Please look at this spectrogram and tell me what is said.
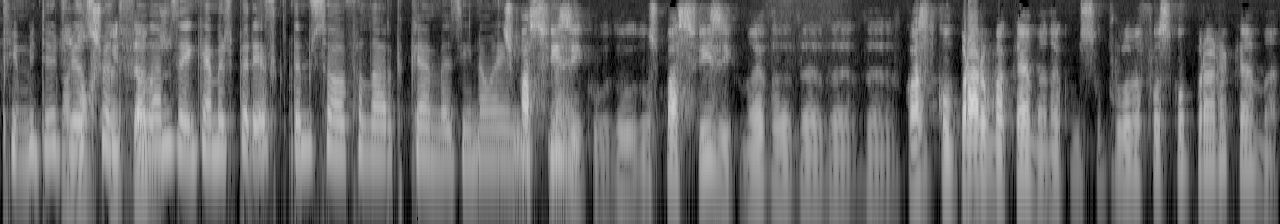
Sim, muitas Nós vezes quando falamos em camas parece que estamos só a falar de camas e não é do espaço isso, é? físico, é? do, do, espaço físico, não é? De, de, de, quase de comprar uma cama, não é como se o problema fosse comprar a cama.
